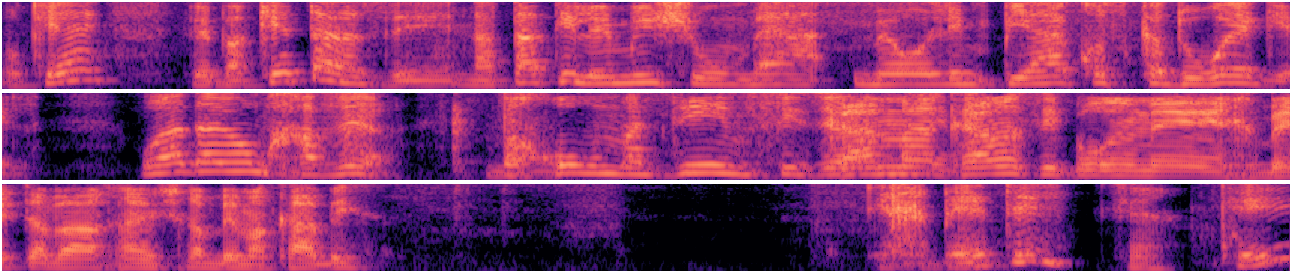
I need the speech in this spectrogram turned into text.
אוקיי? ובקטע הזה נתתי למישהו מה, מאולימפיאקוס כדורגל. הוא עד היום חבר, בחור מדהים, פיזיולוג. כמה, כמה סיפורים אה, החבאת בחיים שלך במכבי? החבאתי? כן. כן?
